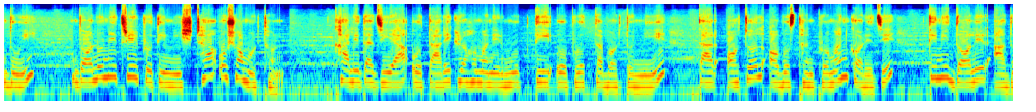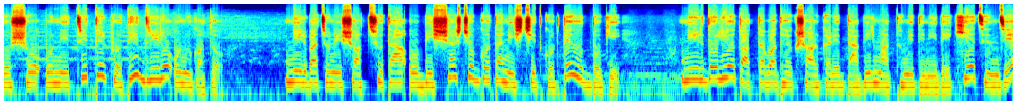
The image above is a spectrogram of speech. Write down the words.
দুই, দলনেত্রীর প্রতি নিষ্ঠা ও সমর্থন। খালেদা জিয়া ও তারেক রহমানের মুক্তি ও প্রত্যাবর্তন নিয়ে তার অটল অবস্থান প্রমাণ করে যে তিনি দলের আদর্শ ও নেতৃত্বের প্রতি দৃঢ় অনুগত। নির্বাচনের স্বচ্ছতা ও বিশ্বাসযোগ্যতা নিশ্চিত করতে উদ্যোগী। নির্দলীয় তত্ত্বাবধায়ক সরকারের দাবির মাধ্যমে তিনি দেখিয়েছেন যে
